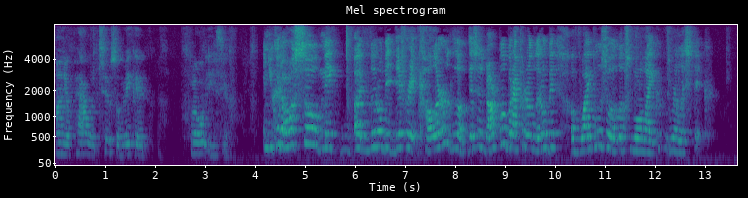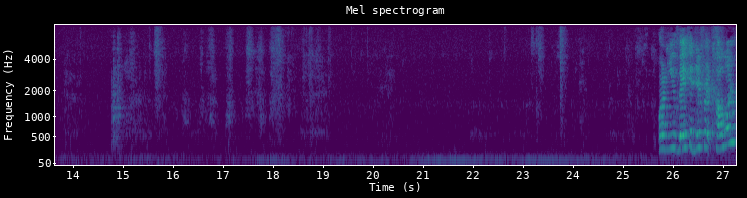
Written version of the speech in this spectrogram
on your palette too, so make it flow easier. And you could also make a little bit different color. Look, this is dark blue, but I put a little bit of white blue so it looks more like realistic. When you make a different color,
